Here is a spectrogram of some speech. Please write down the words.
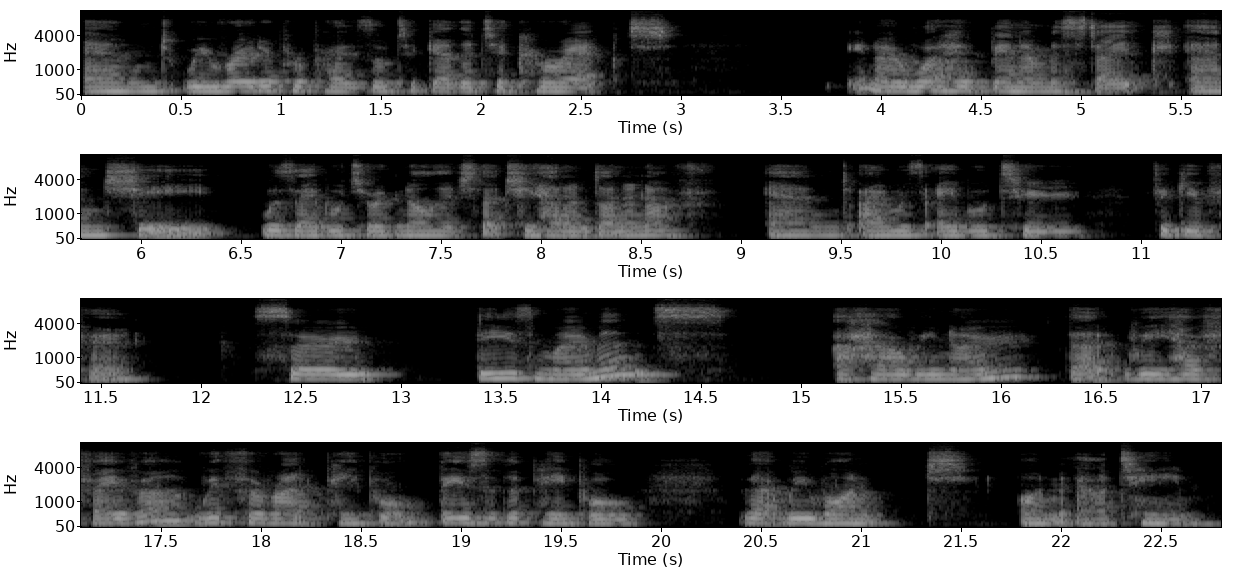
and we wrote a proposal together to correct you know what had been a mistake and she was able to acknowledge that she hadn't done enough and I was able to forgive her. So these moments are how we know that we have favor with the right people. These are the people that we want on our team.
